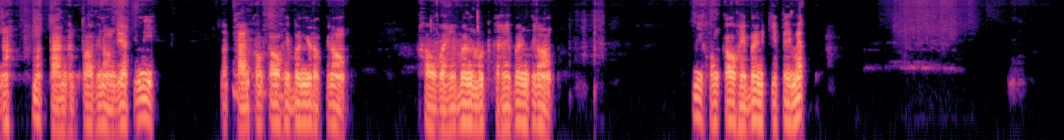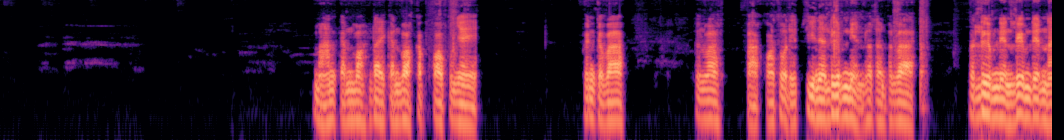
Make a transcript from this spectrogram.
เนาะมา ตามกันต่อพี่น้องเดี๋ยวที่นี่หลักฐานของเก่าให้เบิ่งอยู่ดอกพี่น้อง เข้าไปให้เบิ่งหลุดก็ให้เบิ่งพี่น้อง มีของเก่าให้เบิ่งเก็บไปแมดหมานกันบ่ได้กันบ่กับพ่อผู้ใหญ่ เพิ่นก็ว่าเพิ่นว่าฝากขอโทษ FC เนี่ยลืมเน้นว่าซั่นเพิ่นว่าเพิ่นลืมเน้นลืมเด่นไหน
